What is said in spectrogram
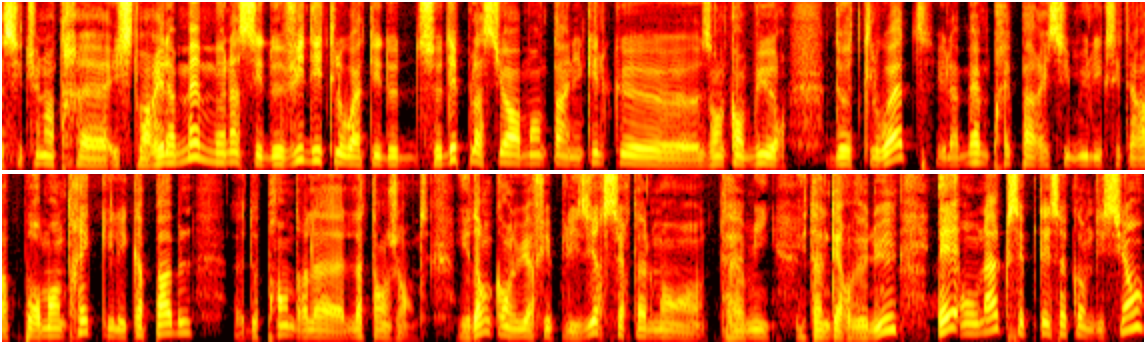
C'est une autre euh, histoire. Il a même menacé de vider Tlouat et de se déplacer en montagne quelques encombrures de Tlouat. Il a même préparé simule, etc. pour montrer qu'il est capable euh, de prendre la, tangente. Et donc, on lui a fait plaisir. Certainement, Tami est intervenu et on a accepté sa condition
